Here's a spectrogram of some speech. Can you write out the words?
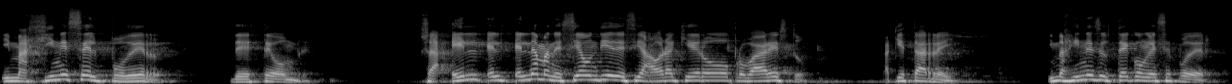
Imagínese el poder de este hombre. O sea, él, él, él amanecía un día y decía, ahora quiero probar esto. Aquí está rey. Imagínese usted con ese poder.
